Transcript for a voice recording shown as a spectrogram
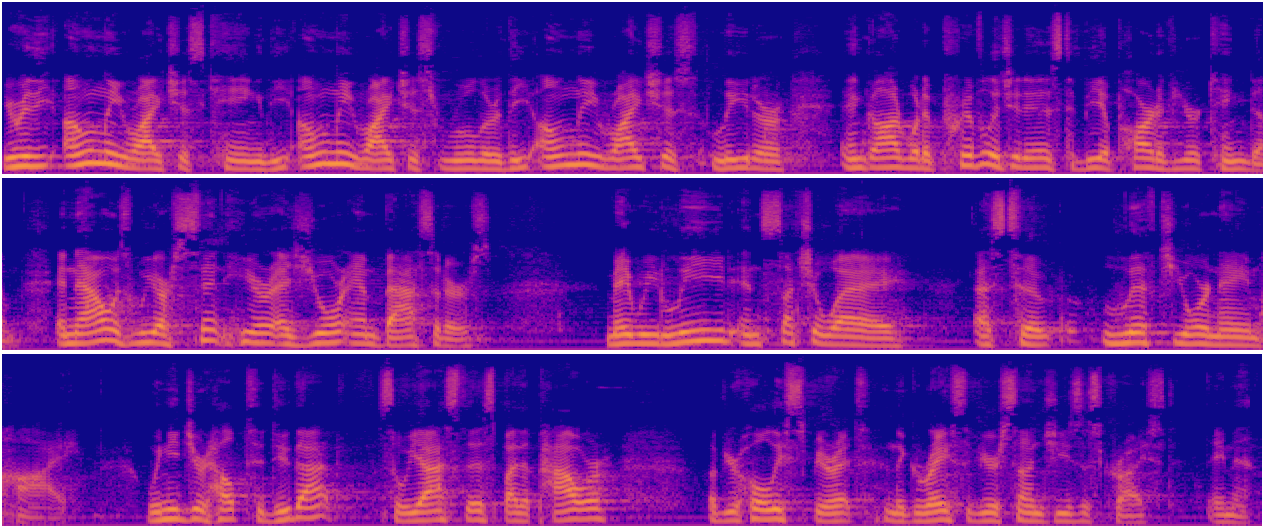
You are the only righteous king, the only righteous ruler, the only righteous leader. And God, what a privilege it is to be a part of your kingdom. And now, as we are sent here as your ambassadors, may we lead in such a way as to lift your name high. We need your help to do that. So we ask this by the power of your Holy Spirit and the grace of your Son, Jesus Christ. Amen.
